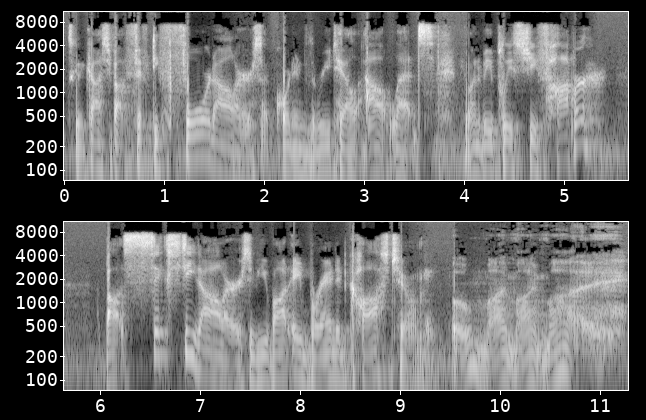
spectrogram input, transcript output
it's going to cost you about $54 according to the retail outlets. If you want to be Police Chief Hopper, about $60 if you bought a branded costume. Oh, my, my, my.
